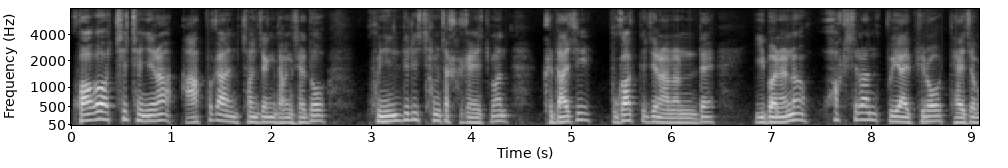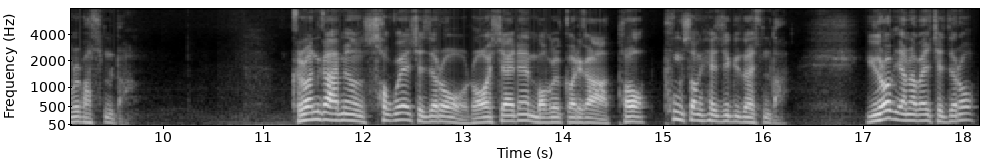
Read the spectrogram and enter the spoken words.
과거 체첸이나 아프간 전쟁 당시에도 군인들이 참석하긴 했지만 그다지 부각되진 않았는데 이번에는 확실한 VIP로 대접을 받습니다. 그런가 하면 서구의 제재로 러시아인의 먹을거리가 더 풍성해지기도 했습니다. 유럽연합의 제재로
